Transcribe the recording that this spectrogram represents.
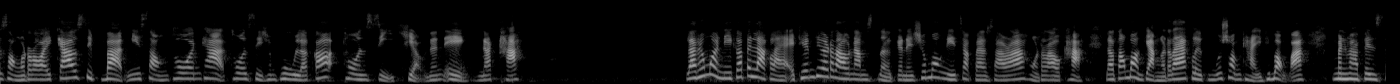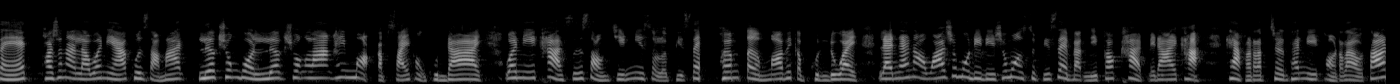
2,290 บาท มี 2 โทนค่ะ โทนสีชมพูแล้วก็โทนสีเขียวนั่นเองนะคะ และทั้งหมดนี้ก็เป็นหลากหลายไอเทมที่เรานำเสนอกันในชั่วโมงนี้จากแบรนด์ซาร่าของเราค่ะ เราต้องบอกอย่างแรกเลยคุณผู้ชมค่ะอย่างที่บอกว่ามันมาเป็นเซต เพราะฉะนั้นแล้ววันนี้คุณสามารถเลือกช่วงบนเลือกช่วงล่างให้เหมาะกับไซส์ของคุณได้ วันนี้ค่ะซื้อ 2 ชิ้นมีส่วนลดพิเศษ เพิ่มเติมมอบให้กับคุณด้วย และแน่นอนว่าชั่วโมงดีๆชั่วโมงสุดพิเศษแบบนี้ก็ขาดไม่ได้ค่ะ แขกรับเชิญท่านนี้ของเราต้อน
